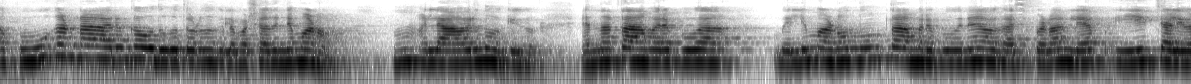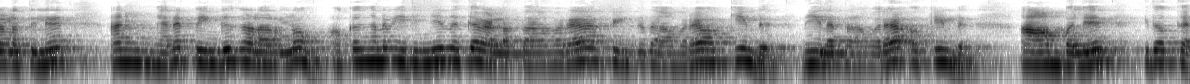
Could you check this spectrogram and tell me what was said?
ആ പൂവ് കണ്ട ആരും കൗതുകത്തോടെ നോക്കില്ല പക്ഷെ അതിന്റെ മണം. എല്ലാവരും നോക്കിക്കും. എന്നാൽ താമരപ്പൂവ? വലിയ മണമൊന്നും താമരപ്പൂവിന് അവകാശപ്പെടാനില്ല. ഈ ചളിവെള്ളത്തിൽ അങ്ങനെ പിങ്ക് കളറിലും ഒക്കെ ഇങ്ങനെ വിരിഞ്ഞ് നിൽക്കുക. വെള്ളത്താമര പിങ്ക് താമര ഒക്കെ ഉണ്ട് നീലത്താമര ഒക്കെ ഉണ്ട് ആമ്പൽ ഇതൊക്കെ.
